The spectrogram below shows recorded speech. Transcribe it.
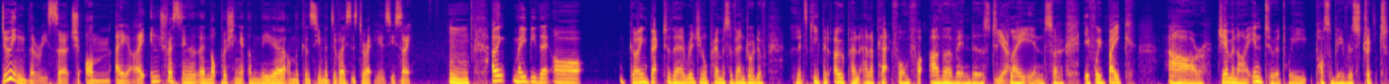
doing the research on AI. Interesting that they're not pushing it on the uh, on the consumer devices directly, as you say. Hmm. I think maybe they are going back to their original premise of Android of let's keep it open and a platform for other vendors to Yeah. play in. So if we bake our Gemini into it, we possibly restrict.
